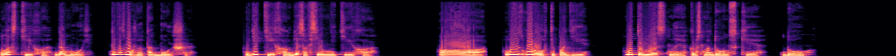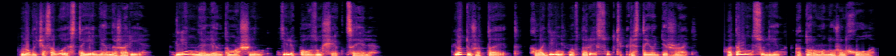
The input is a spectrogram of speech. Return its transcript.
У нас тихо, домой. Невозможно так больше. Где тихо, где совсем не тихо. А, вы из Горловки поди. Мы-то местные, краснодонские. Дом. Многочасовое стояние на жаре, длинная лента машин, еле ползущая к цели. Лед уже тает, холодильник на вторые сутки перестает держать. А там инсулин, которому нужен холод.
